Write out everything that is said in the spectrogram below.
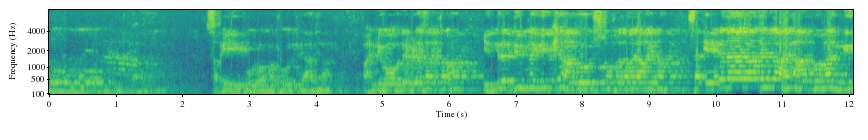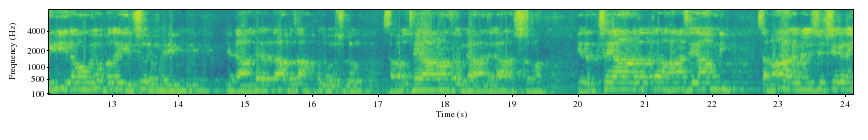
ഗോവിന്ദ. സഭീ പൂർവമഭൂരാജ പാണ്ഡ്യോ ദ്രവിഡസത്തമ ഇന്ദ്രദ്യുമ്ന ഇരിഖ്യാതോ വിഷ്ണുപ്രതപരായണ സ ഏകതാരാധനാത്മവാൻ ഗിരീരമൗരപദൈശ്വരം ഹരിം. യദാധരത്താപസാഹൃദോഷുതം സമർത്ഥയാമാസ കുലാചലാശ്രമ യദൃച്ഛയാ തത്ര സമാഗമൽ ശിഷ്യകളെ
